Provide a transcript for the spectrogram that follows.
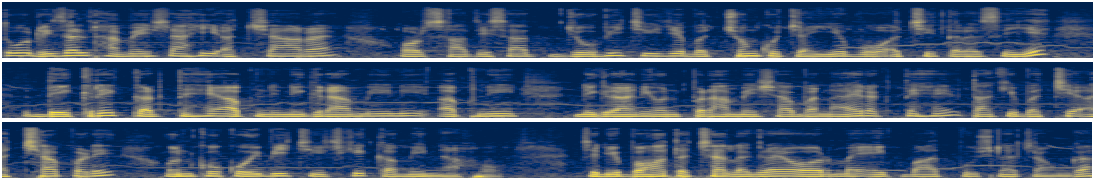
तो रिज़ल्ट हमेशा ही अच्छा आ रहा है और साथ ही साथ जो भी चीज़ें बच्चों को चाहिए, वो अच्छी तरह से ये देख रेख करते हैं, अपनी निगरानी अपनी निगरानी उन पर हमेशा बनाए रखते हैं ताकि बच्चे अच्छा पढ़े, उनको कोई भी चीज़ की कमी ना हो। चलिए, बहुत अच्छा लग रहा है और मैं एक बात पूछना चाहूँगा।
